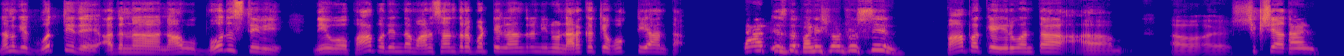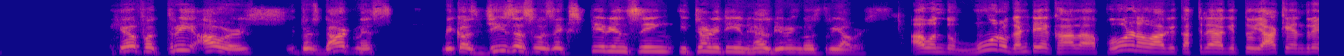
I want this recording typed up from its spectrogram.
ನಮಗೆ ಗೊತ್ತಿದೆ ಅದನ್ನ ನಾವು ಬೋಧಿಸ್ತೀವಿ ನೀವು ಪಾಪದಿಂದ ಮಾನಸಾಂತರ ಪಟ್ಟಿಲ್ಲ ಅಂದ್ರೆ ನೀನು ನರಕಕ್ಕೆ ಹೋಗ್ತೀಯಾ ಅಂತ That is the punishment for sin. ಪಾಪಕ್ಕೆ ಇರುವಂತ ಆ, ಆ, ಶಿಕ್ಷೆ ಅದು And here for three hours, it was darkness because Jesus was experiencing eternity in hell during those three hours. ಆ ಒಂದು ಮೂರು ಗಂಟೆಯ ಕಾಲ ಪೂರ್ಣವಾಗಿ ಕತ್ತಲೆ ಆಗಿತ್ತು ಯಾಕೆ ಅಂದ್ರೆ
